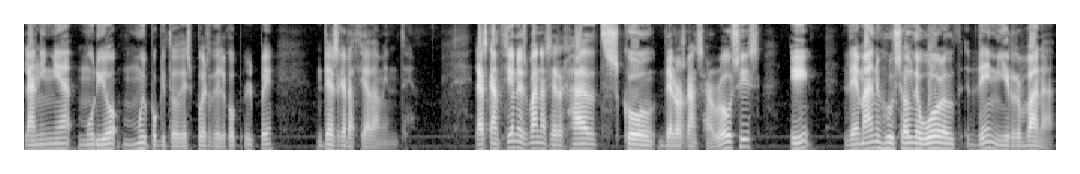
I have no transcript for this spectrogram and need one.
la niña murió muy poquito después del golpe, desgraciadamente. Las canciones van a ser Hard School de los Guns N' Roses y The Man Who Sold the World de Nirvana.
